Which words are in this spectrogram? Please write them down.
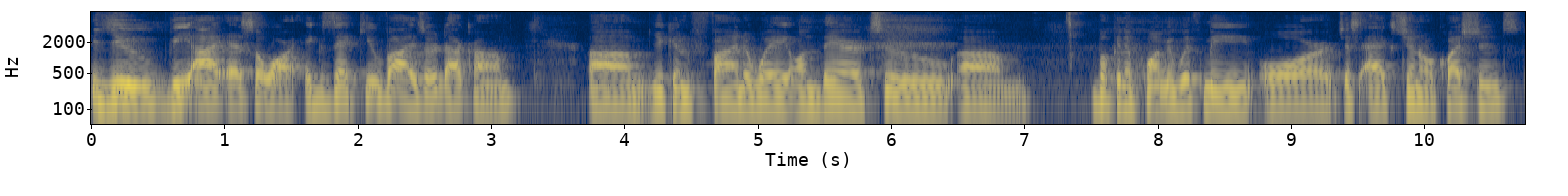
U V I S O R, execuvisor.com. Um, you can find a way on there to um, book an appointment with me or just ask general questions.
